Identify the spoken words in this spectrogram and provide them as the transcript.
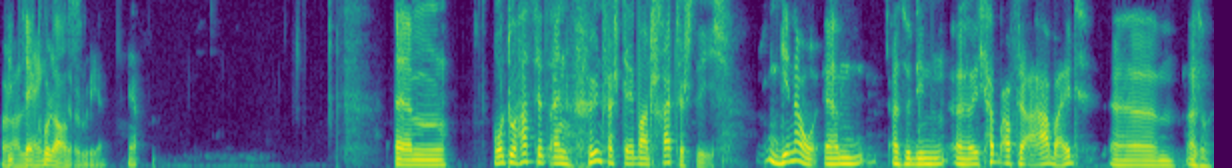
Sieht sehr cool Langster aus. Rio. Ja. Ähm, und du hast jetzt einen höhenverstellbaren Schreibtisch, sehe ich. Genau, ähm, also den, äh, ich habe auf der Arbeit, ähm, also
